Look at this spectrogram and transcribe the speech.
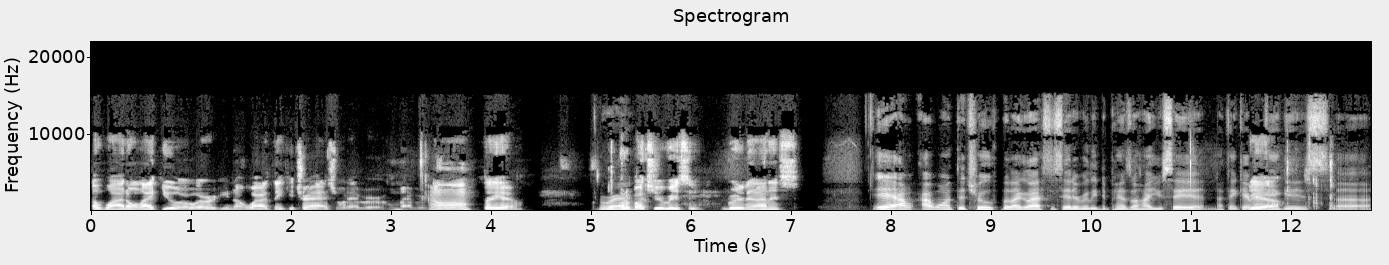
of why I don't like you or, or, you know, why I think you're trash or whatever, or whomever. Aw. So yeah. Right. What about you, Reese? Brutally honest? Yeah, I, I want the truth, but like Lassie said, it really depends on how you say it. I think everything is uh,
